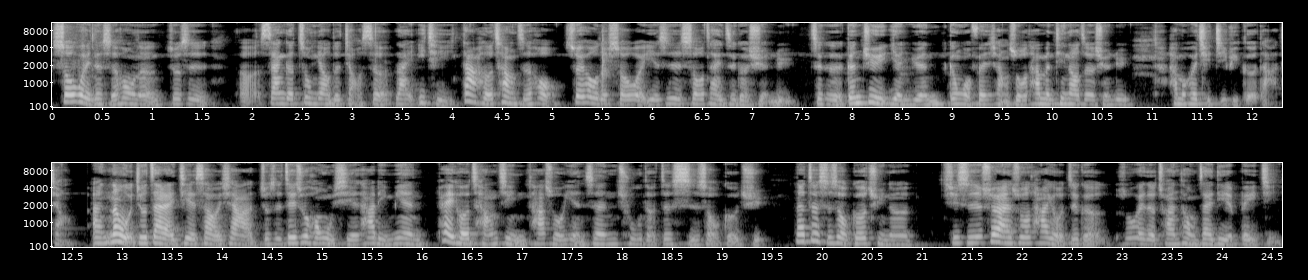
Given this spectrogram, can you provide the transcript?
收尾的时候呢，就是呃三个重要的角色来一起大合唱之后，最后的收尾也是收在这个旋律。这个根据演员跟我分享说，他们听到这个旋律，他们会起鸡皮疙瘩。这样啊，那我就再来介绍一下，就是这出红舞鞋它里面配合场景它所衍生出的这十首歌曲。那这十首歌曲呢？其实虽然说他有这个所谓的传统在地的背景，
